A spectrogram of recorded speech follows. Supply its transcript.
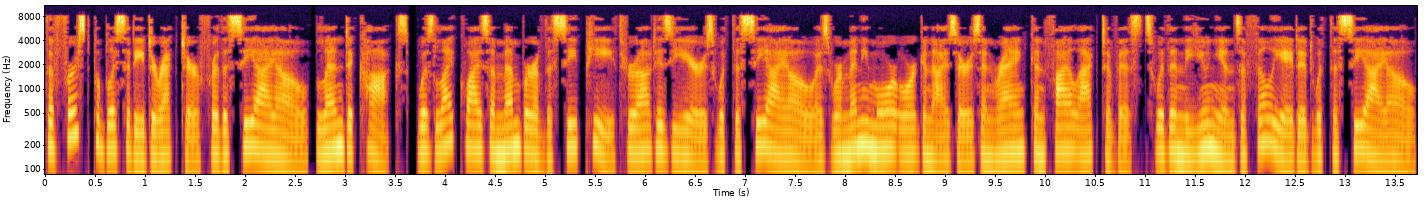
The first publicity director for the CIO, Len De Caux, was likewise a member of the CP throughout his years with the CIO as were many more organizers and rank-and-file activists within the unions affiliated with the CIO.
